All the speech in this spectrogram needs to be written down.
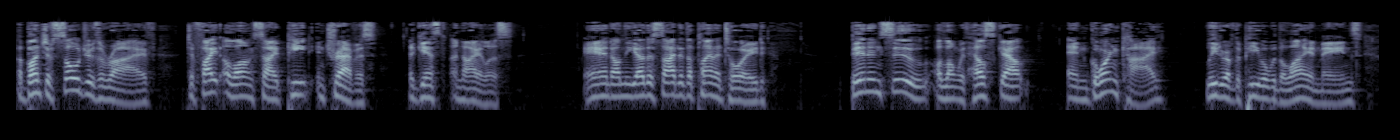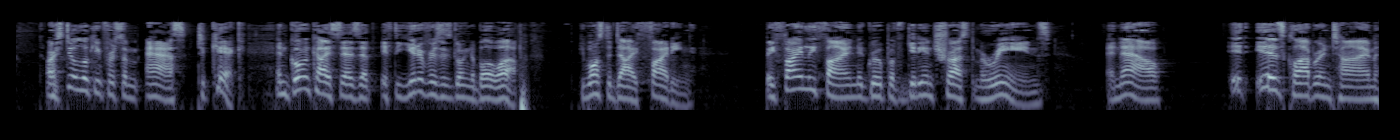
a bunch of soldiers arrive to fight alongside Pete and Travis against Annihilus. And on the other side of the planetoid, Ben and Sue, along with Hell Scout and Gornkai, leader of the people with the lion manes, are still looking for some ass to kick. And Gornkai says that if the universe is going to blow up, he wants to die fighting. They finally find a group of Gideon Trust Marines, and now it is clobbering time,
